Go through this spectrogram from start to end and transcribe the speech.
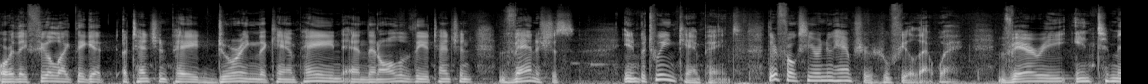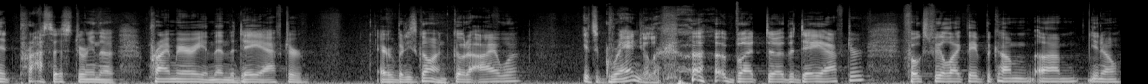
Or they feel like they get attention paid during the campaign and then all of the attention vanishes in between campaigns. There are folks here in New Hampshire who feel that way. Very intimate process during the primary, and then the day after, everybody's gone. Go to Iowa, it's granular, but uh, the day after, folks feel like they've become, um, you know,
